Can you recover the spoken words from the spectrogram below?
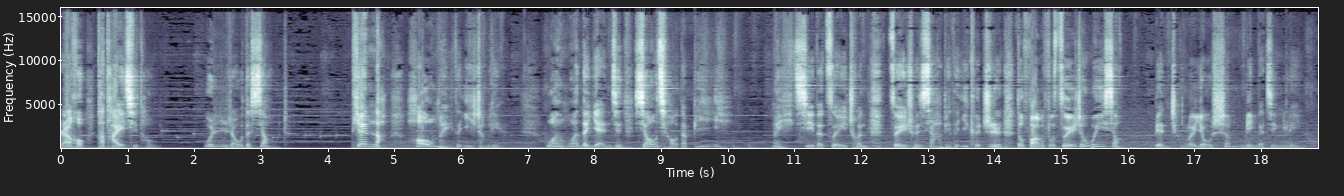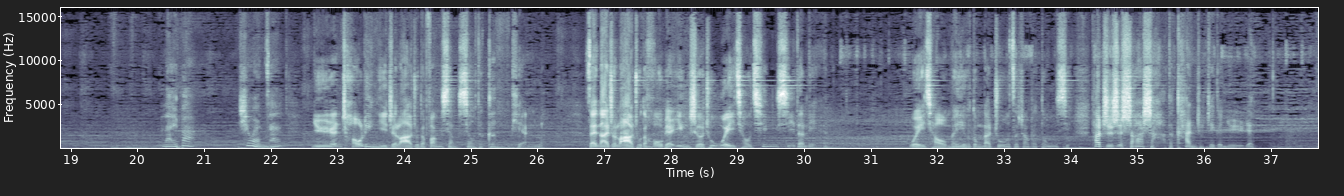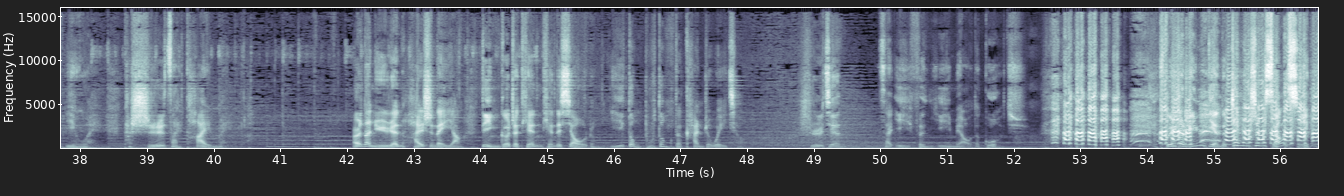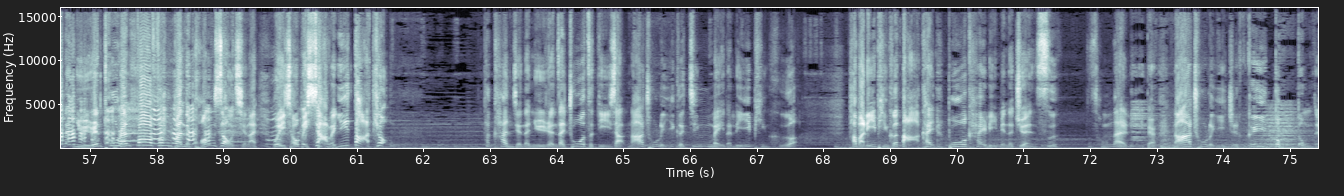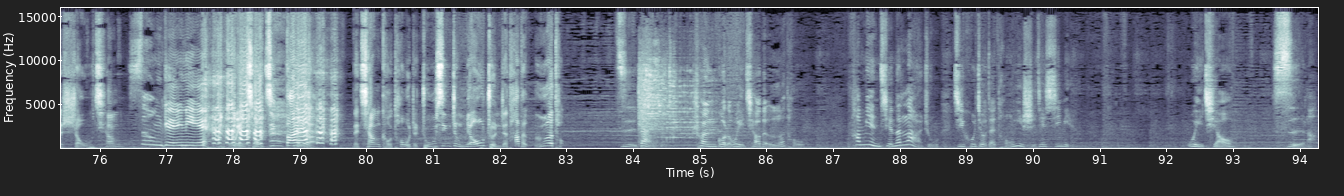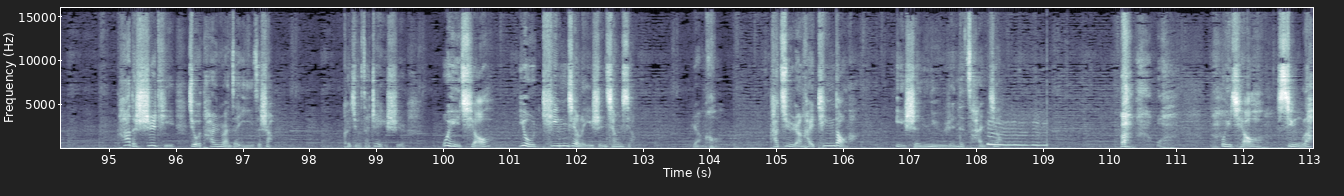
然后他抬起头，温柔地笑着。天哪，好美的一张脸，弯弯的眼睛，小巧的鼻翼，媚气的嘴唇，嘴唇下边的一颗痣都仿佛随着微笑，变成了有生命的精灵。来吧，吃晚餐。女人朝另一支蜡烛的方向笑得更甜了。在那支蜡烛的后边映射出魏桥清晰的脸。魏桥没有动那桌子上的东西，他只是傻傻地看着这个女人，因为她实在太美了。而那女人还是那样定格着甜甜的笑容，一动不动地看着魏桥。时间在一分一秒地过去。随着零点的钟声响起，那女人突然发疯般的狂笑起来。魏桥被吓了一大跳。他看见那女人在桌子底下拿出了一个精美的礼品盒，他把礼品盒打开，拨开里面的卷丝，从那里边拿出了一支黑洞洞的手枪，送给你。魏桥惊呆了，那枪口透着烛芯，正瞄准着他的额头。子弹穿过了魏桥的额头，他面前的蜡烛几乎就在同一时间熄灭。魏桥死了，他的尸体就瘫软在椅子上。可就在这时，魏桥又听见了一声枪响，然后他居然还听到了一声女人的惨叫。啊！我魏桥醒了。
